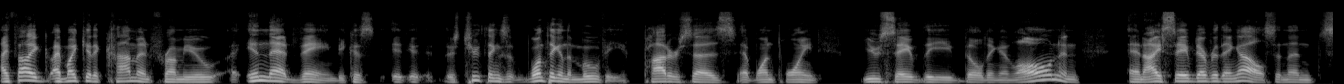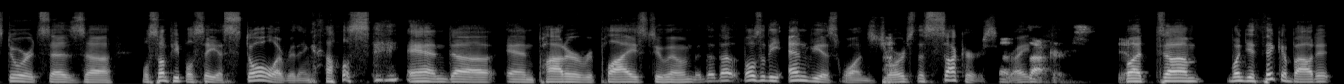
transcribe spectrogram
I thought I, I might get a comment from you uh, in that vein because it, it, there's two things. One thing in the movie, Potter says at one point, "You saved the building and loan," and and I saved everything else. And then Stewart says, uh, well, some people say you stole everything else. and uh, and Potter replies to him, th- th- those are the envious ones, George, the suckers, the right? Suckers. Yeah. But um, when you think about it,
